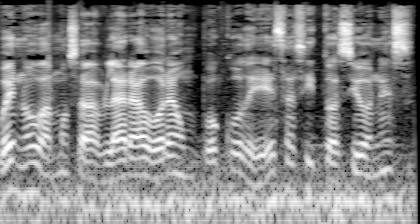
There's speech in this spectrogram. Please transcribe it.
Bueno, vamos a hablar ahora un poco de esas situaciones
